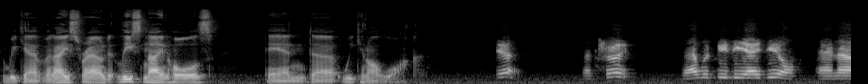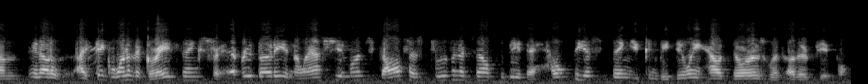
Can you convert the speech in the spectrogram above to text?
and we can have a nice round, at least nine holes, and uh, we can all walk. That's right. That would be the ideal. And, um, you know, I think one of the great things for everybody in the last few months, golf has proven itself to be the healthiest thing you can be doing outdoors with other people.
